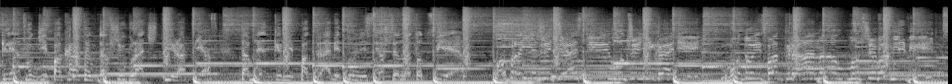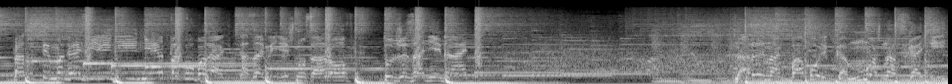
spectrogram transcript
Клятву Гиппократа давший врач-терапевт Таблетками потравит, унесешься на тот свет. По проезжей части лучше не ходить. Воду из-под крана лучше вам не пить Продукты в магазине не покупать. А завидишь мусоров, тут же задний дай на рынок бабулька можно сходить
